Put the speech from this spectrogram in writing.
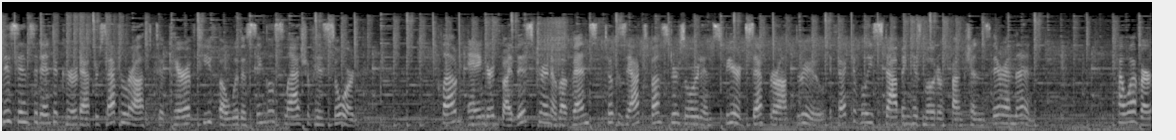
This incident occurred after Sephiroth took care of Tifa with a single slash of his sword. Cloud, angered by this turn of events, took Zack's Buster Sword and speared Sephiroth through, effectively stopping his motor functions there and then. However,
